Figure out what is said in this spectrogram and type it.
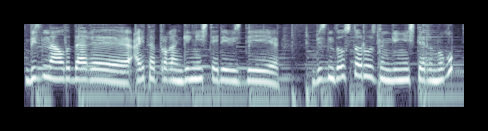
биздин алдыдагы айта турган кеңештерибизди биздин досторубуздун кеңештерин угуп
